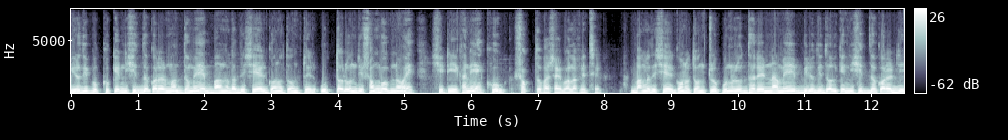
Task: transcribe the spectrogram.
বিরোধী পক্ষকে নিষিদ্ধ করার মাধ্যমে বাংলাদেশের গণতন্ত্রের উত্তরণ যে সম্ভব নয়, সেটি এখানে খুব শক্ত ভাষায় বলা হয়েছে। বাংলাদেশের গণতন্ত্র পুনরুদ্ধারের নামে বিরোধী দলকে নিষিদ্ধ করার যে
